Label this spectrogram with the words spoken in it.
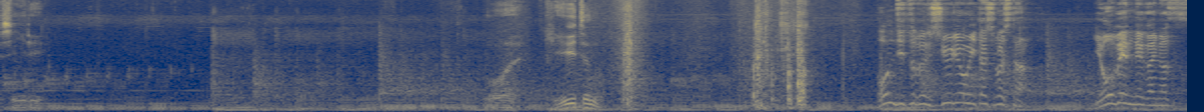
け新入り。おい聞いてんの？本日分終了いたしました。要弁願います。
